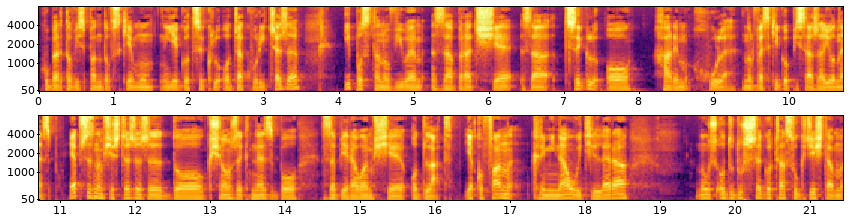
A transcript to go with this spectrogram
Hubertowi Spandowskiemu jego cyklu o Jacku Richerze i postanowiłem zabrać się za cykl o Harym Hule, norweskiego pisarza Jonesbo. Ja przyznam się szczerze, że do książek Nesbo zabierałem się od lat. Jako fan kryminału i no już od dłuższego czasu gdzieś tam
